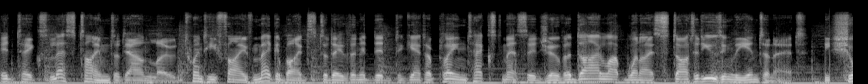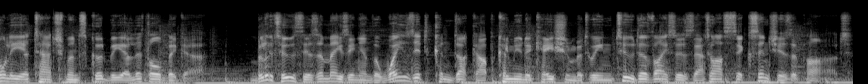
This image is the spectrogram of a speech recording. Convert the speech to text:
it takes less time to download 25 megabytes today than it did to get a plain text message over dial-up when I started using the internet. Surely attachments could be a little bigger. Bluetooth is amazing in the ways it can duck up communication between two devices that are 6 inches apart.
